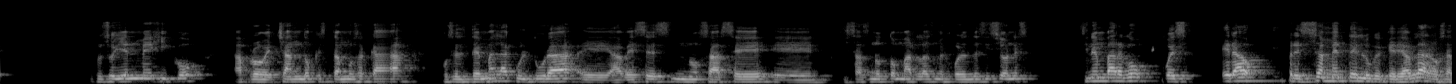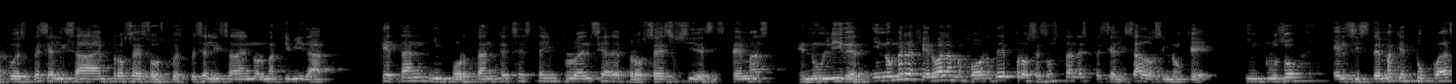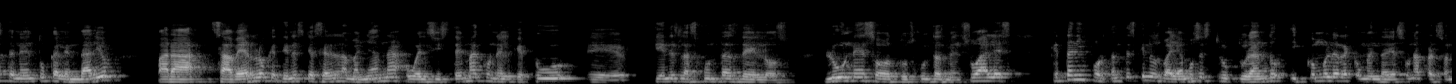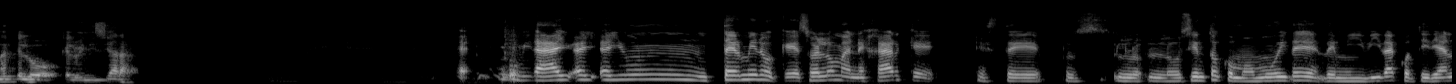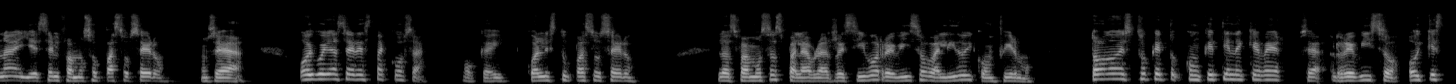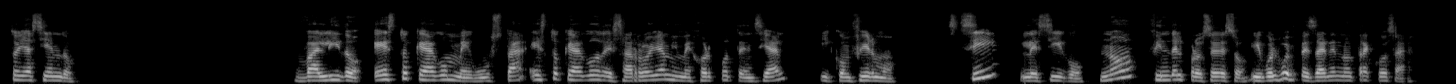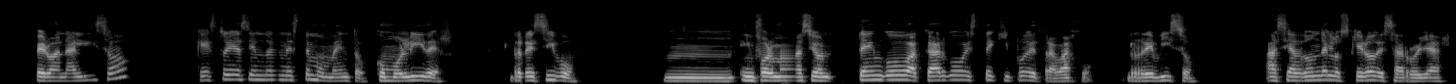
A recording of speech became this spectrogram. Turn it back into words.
pues hoy en México, aprovechando que estamos acá, pues el tema de la cultura eh, a veces nos hace eh, quizás no tomar las mejores decisiones. Sin embargo, pues era precisamente lo que quería hablar, o sea, tú especializada en procesos, tú especializada en normatividad, ¿qué tan importante es esta influencia de procesos y de sistemas en un líder? Y no me refiero a lo mejor de procesos tan especializados, sino que incluso el sistema que tú puedas tener en tu calendario para saber lo que tienes que hacer en la mañana o el sistema con el que tú eh, tienes las juntas de los lunes o tus juntas mensuales. ¿Qué tan importante es que nos vayamos estructurando y cómo le recomendarías a una persona que lo, que lo iniciara? Eh, mira, hay, hay, un término que suelo manejar que este, pues, lo, siento como muy de, de, mi vida cotidiana y es el famoso paso cero. O sea, hoy voy a hacer esta cosa. Ok, ¿cuál es tu paso cero? Las famosas palabras recibo, reviso, valido y confirmo todo esto que, con qué tiene que ver. O sea, reviso, hoy qué estoy haciendo. Valido, esto que hago me gusta, esto que hago desarrolla mi mejor potencial y confirmo. Sí, le sigo. No, fin del proceso y vuelvo a empezar en otra cosa. Pero analizo qué estoy haciendo en este momento como líder. Recibo mm, información. Tengo a cargo este equipo de trabajo reviso hacia dónde los quiero desarrollar.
